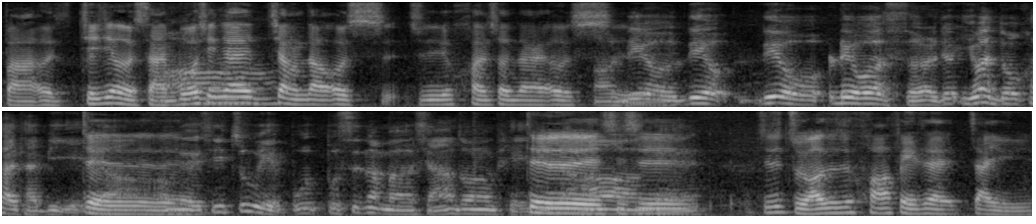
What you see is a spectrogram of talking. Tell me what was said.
八二，接近二三，不过现在降到二十，就是换算大概二十六六六六二十二，就一万多块台币。对对对对，其实住也不不是那么想象中那么便宜。对对对，其实其实主要就是花费在在于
